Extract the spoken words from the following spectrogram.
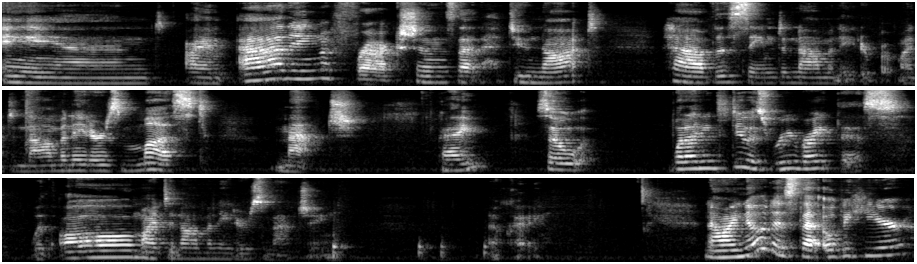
and I am adding fractions that do not have the same denominator, but my denominators must match. Okay, so what I need to do is rewrite this with all my denominators matching. Okay. Now I notice that over here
